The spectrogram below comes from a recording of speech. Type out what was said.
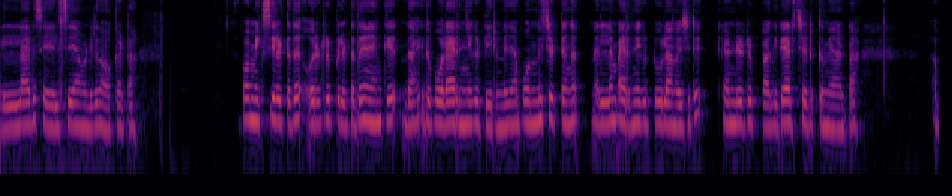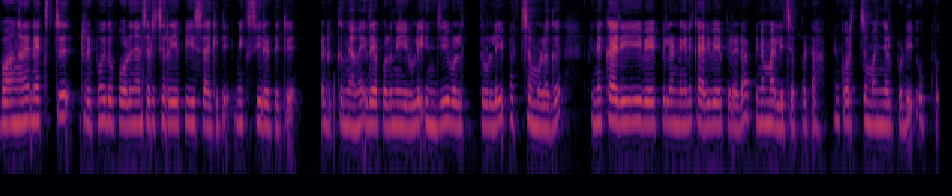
എല്ലാവരും സെയിൽ ചെയ്യാൻ വേണ്ടിയിട്ട് നോക്കട്ടെ. അപ്പോൾ മിക്സിയിലിട്ടത് ഒരു ട്രിപ്പിലിട്ടത് ഞങ്ങൾക്ക് ഇതാ ഇതുപോലെ അരിഞ്ഞ് കിട്ടിയിട്ടുണ്ട്. ഞാൻ അപ്പോൾ ഒന്നിച്ചിട്ടെങ്കിൽ എല്ലാം അരിഞ്ഞ് കിട്ടൂലെന്ന് വെച്ചിട്ട് രണ്ട് ട്രിപ്പാക്കിയിട്ട് അരച്ചെടുക്കുന്നതാണ് കേട്ടോ. അപ്പോൾ അങ്ങനെ നെക്സ്റ്റ് ട്രിപ്പും ഇതുപോലെ ഞാൻ ചെറിയ ചെറിയ പീസാക്കിയിട്ട് മിക്സിയിലിട്ടിട്ട് എടുക്കുന്നതാണ്. ഇതേപോലെ നീരുള്ളി ഇഞ്ചി വെളുത്തുള്ളി പച്ചമുളക് പിന്നെ കരിവേപ്പിലുണ്ടെങ്കിൽ കരിവേപ്പില ഇടുക പിന്നെ മല്ലിച്ചപ്പട്ട പിന്നെ കുറച്ച് മഞ്ഞൾപ്പൊടി ഉപ്പ്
